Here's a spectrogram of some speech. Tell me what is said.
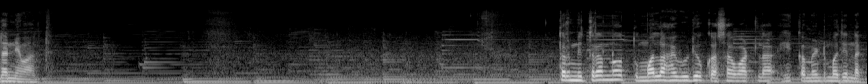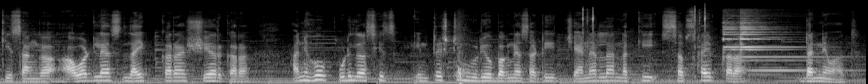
धन्यवाद. तर मित्रांनो तुम्हाला हा व्हिडिओ कसा वाटला हे कमेंटमध्ये नक्की सांगा. आवडल्यास लाईक करा शेअर करा आणि हो पुढील असेच इंटरेस्टिंग व्हिडिओ बघण्यासाठी चॅनलला नक्की सबस्क्राईब करा. धन्यवाद.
